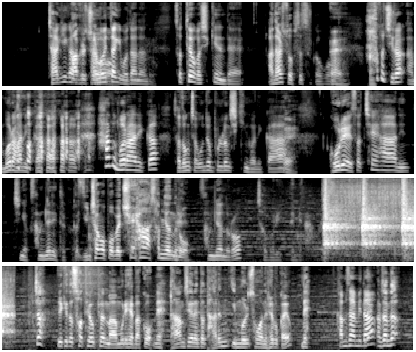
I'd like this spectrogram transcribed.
자기가 아, 그렇죠. 잘못했다기보다는 음. 서태호가 시키는데 안 할 수 없었을 거고 네. 하도 지랄 아, 뭐라 하니까 하도 뭐라 하니까 자동차 운전 불능 시킨 거니까 네. 고려해서 최하한인 징역 3년이 될것 그러니까 같습니다. 윤창호법의 최하 3년으로. 네, 3년으로 처벌이 됩니다. 자 이렇게 해서 서태후 편 마무리 해봤고 네. 다음 시간엔 또 다른 인물 소환을 해볼까요? 감사합니다. 감사합니다.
